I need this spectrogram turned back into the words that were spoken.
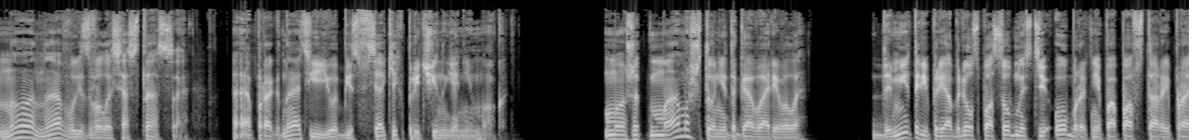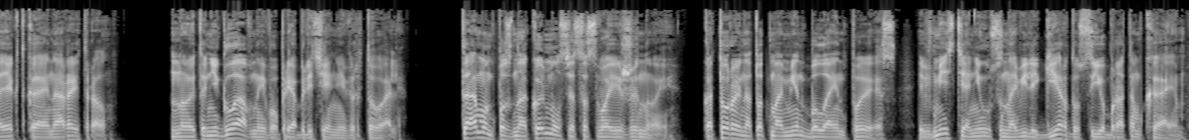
но она вызвалась остаться, а прогнать ее без всяких причин я не мог. Может, мама что не договаривала? Дмитрий приобрел способности оборотня, попав в старый проект Каина Рейтрал. Но это не главное его приобретение в виртуале. Там он познакомился со своей женой, которая на тот момент была НПС, и вместе они усыновили Герду с ее братом Каем,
